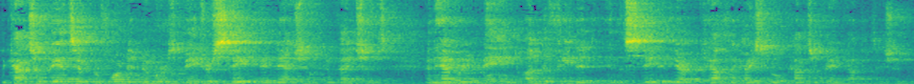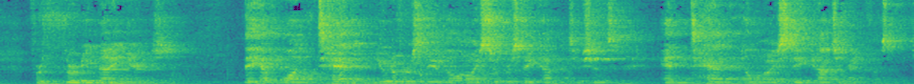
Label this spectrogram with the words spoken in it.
The concert bands have performed at numerous major state and national conventions and have remained undefeated in the state-of-the-art Catholic high school concert band competition for 39 years. They have won 10 University of Illinois Super State competitions and 10 Illinois State Concert Band Festivals.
